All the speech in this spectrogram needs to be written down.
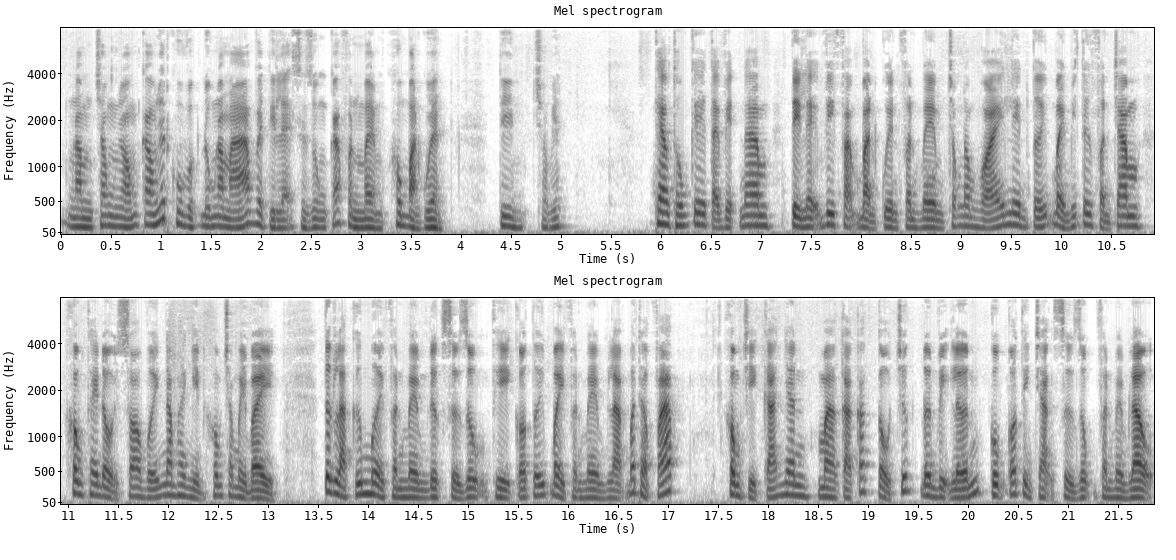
nằm trong nhóm cao nhất khu vực Đông Nam Á về tỷ lệ sử dụng các phần mềm không bản quyền. Tin cho biết. Theo thống kê tại Việt Nam, tỷ lệ vi phạm bản quyền phần mềm trong năm ngoái lên tới 74%, không thay đổi so với năm 2017. Tức là cứ 10 phần mềm được sử dụng thì có tới 7 phần mềm là bất hợp pháp. Không chỉ cá nhân mà cả các tổ chức đơn vị lớn cũng có tình trạng sử dụng phần mềm lậu.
